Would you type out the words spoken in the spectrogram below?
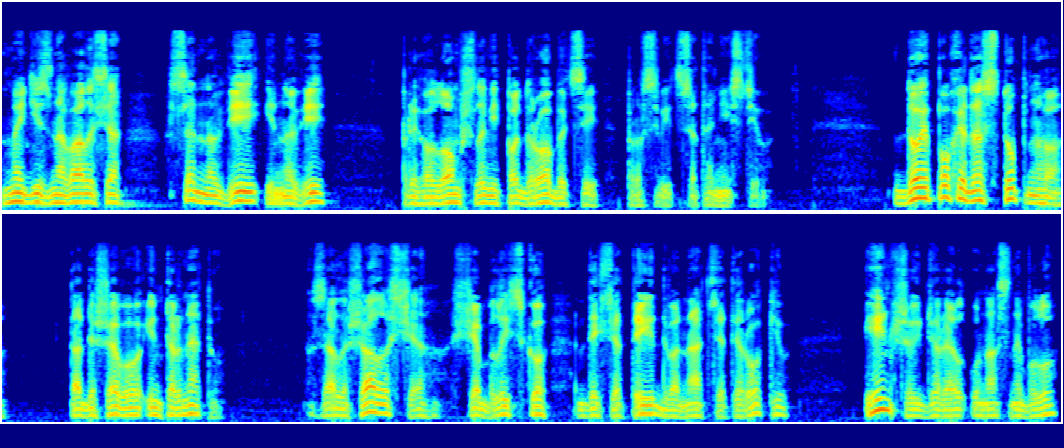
ми дізнавалися все нові і нові приголомшливі подробиці про світ сатаністів. До епохи доступного та дешевого інтернету залишалося ще близько 10-12 років. Інших джерел у нас не було,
